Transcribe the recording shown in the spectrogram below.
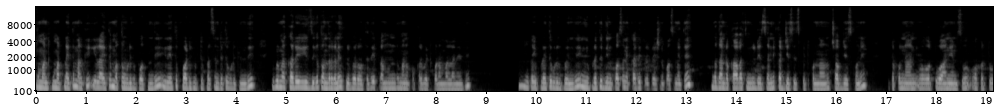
మనకి మటన్ అయితే మనకి ఇలా అయితే మొత్తం ఉడికిపోతుంది. ఇదైతే ఫార్టీ ఫిఫ్టీ పర్సెంట్ అయితే ఉడికింది. ఇప్పుడు మన కర్రీ ఈజీగా తొందరగానే ప్రిపేర్ అవుతుంది. ఇట్లా ముందు మనం కుక్కర్ పెట్టుకోవడం వల్ల అనేది ఇంకా ఇప్పుడైతే ఉడికిపోయింది. ఇప్పుడైతే దీనికోసం నేను కర్రీ ప్రిపరేషన్ కోసం అయితే ఇంకా దాంట్లో కావాల్సిన ఇంగ్రీడియంట్స్ అన్ని కట్ చేసేసి పెట్టుకున్నాను. చాప్ చేసుకొని ఇట్లా కొన్ని ఒక టూ ఆనియన్స్ ఒక టూ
